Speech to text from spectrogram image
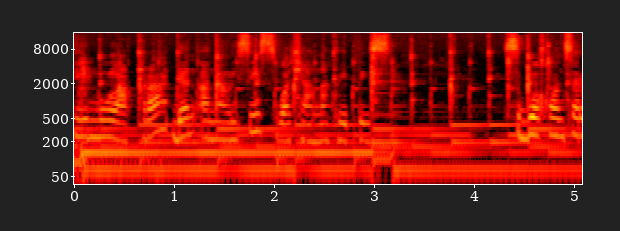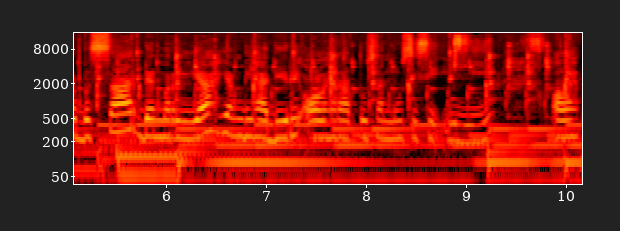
simulakra dan analisis wacana kritis sebuah konser besar dan meriah yang dihadiri oleh ratusan musisi ini oleh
